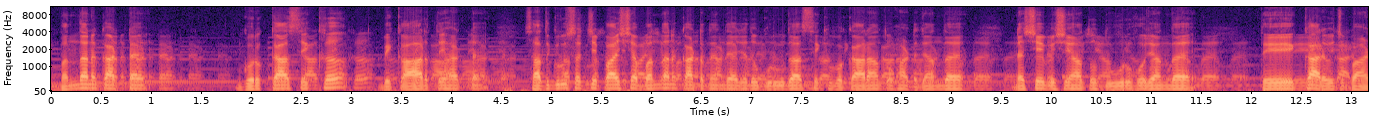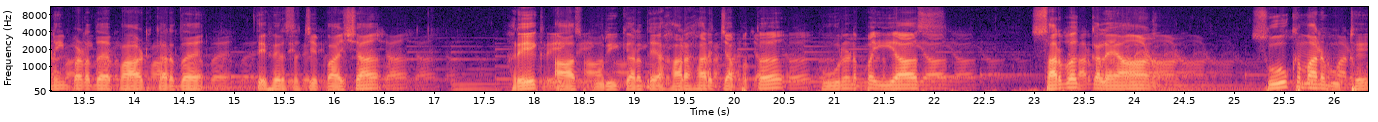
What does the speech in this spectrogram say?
ਬੰਧਨ ਕੱਟ ਹੈ। ਗੁਰ ਕਾ ਸਿੱਖ ਵਿਕਾਰ ਤੇ ਹਟੈ ਸਤਿਗੁਰੂ ਸੱਚੇ ਪਾਤਸ਼ਾਹ ਬੰਧਨ ਕੱਟ ਦਿੰਦੇ ਆ, ਜਦੋਂ ਗੁਰੂ ਦਾ ਸਿੱਖ ਵਿਕਾਰਾਂ ਤੋਂ ਹਟ ਜਾਂਦਾ ਹੈ, ਨਸ਼ੇ ਵਿਸ਼ਿਆਂ ਤੋਂ ਦੂਰ ਹੋ ਜਾਂਦਾ ਹੈ ਤੇ ਘਰ ਵਿੱਚ ਬਾਣੀ ਪੜਦਾ ਹੈ, ਪਾਠ ਕਰਦਾ ਹੈ ਤੇ ਫਿਰ ਸੱਚੇ ਪਾਤਸ਼ਾਹ ਹਰੇਕ ਆਸ ਪੂਰੀ ਕਰਦੇ ਆ। ਹਰ ਹਰ ਜਪਤ ਪੂਰਨ ਭਈ ਆਸ ਸਰਬ ਕਲਿਆਣ, ਸੂਖ ਮਨ ਬੂਠੇ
